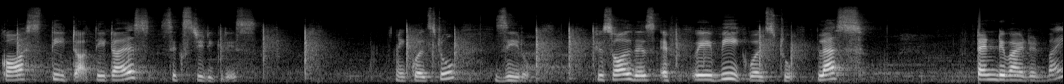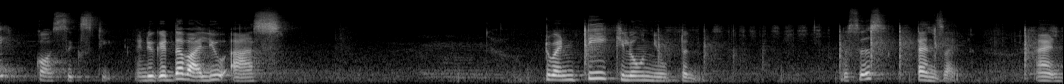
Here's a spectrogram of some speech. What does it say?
cos theta, theta is 60 degrees equals to 0. If you solve this, FAB equals to plus 10 divided by cos 60 and you get the value as 20 kilonewton. This is tensile. And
